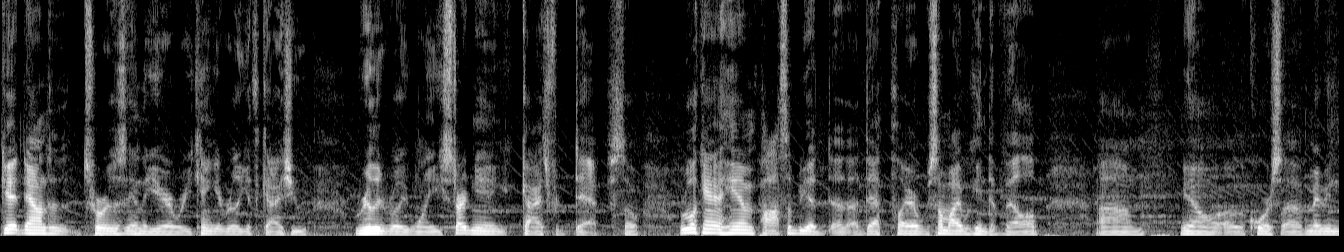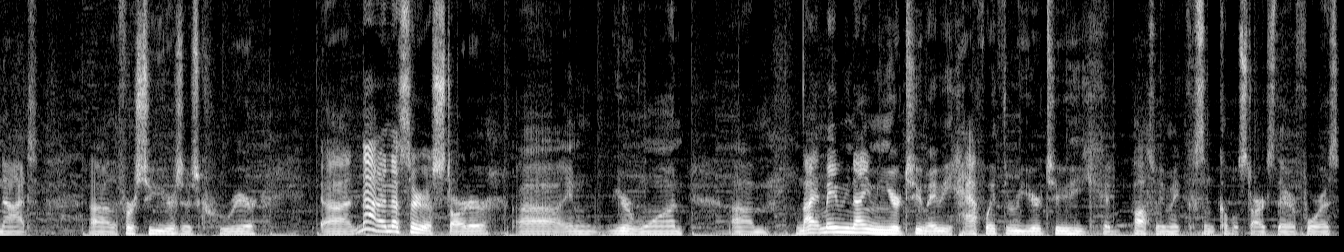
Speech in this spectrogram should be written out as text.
get down to towards the end of the year where you can't get really get the guys you really, really want, you start needing guys for depth. So we're looking at him possibly a, a depth player, somebody we can develop. Um, you know, the course of maybe not uh, the first two years of his career. Uh, not necessarily a starter uh, in year one. Um, not maybe not even year two. Maybe halfway through year two, he could possibly make some couple starts there for us.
